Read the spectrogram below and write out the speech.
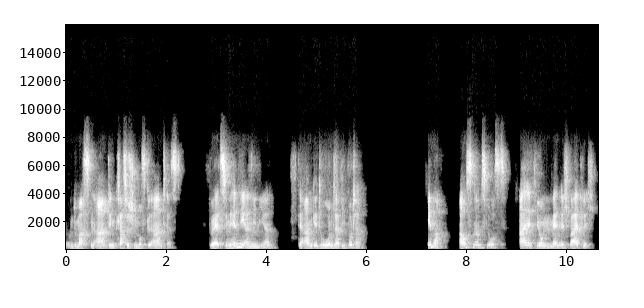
und du machst einen Arm, den klassischen Muskelarmtest. Du hältst den Handy an die Nieren, der Arm geht runter wie Butter. Immer. Ausnahmslos. Alt, jung, männlich, weiblich.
